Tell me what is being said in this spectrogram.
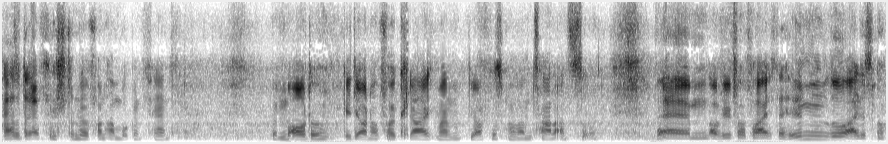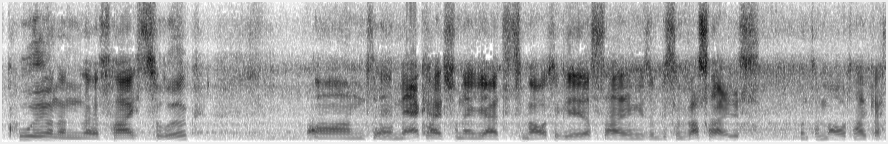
ja, so dreiviertel Stunde von Hamburg entfernt mit dem Auto. Geht ja auch noch voll klar. Ich meine, wie oft ist man beim Zahnarzt so? Ähm, auf jeden Fall fahre ich dahin, so, alles noch cool. Und dann äh, fahre ich zurück und äh, merke halt schon irgendwie, als ich zum Auto gehe, dass da irgendwie so ein bisschen Wasser ist unterm Auto. Halt gedacht,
